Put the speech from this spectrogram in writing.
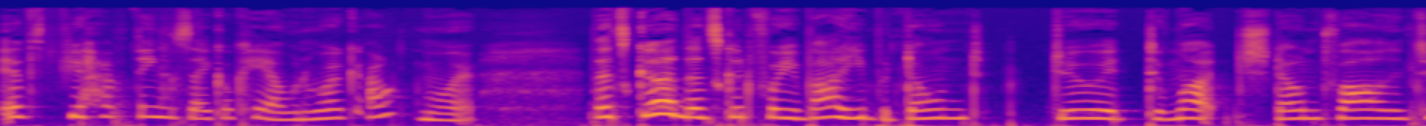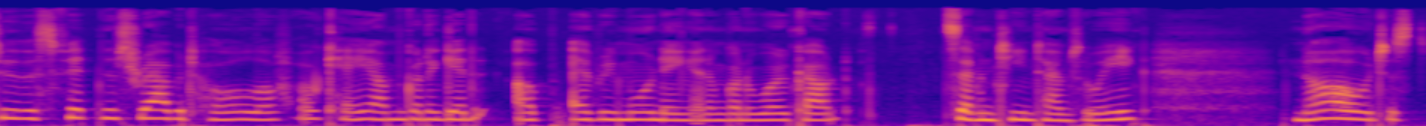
if you have things like, okay, I want to work out more, that's good. That's good for your body, but don't do it too much. Don't fall into this fitness rabbit hole of, okay, I'm to get up every morning and I'm to work out 17 times a week. No, just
